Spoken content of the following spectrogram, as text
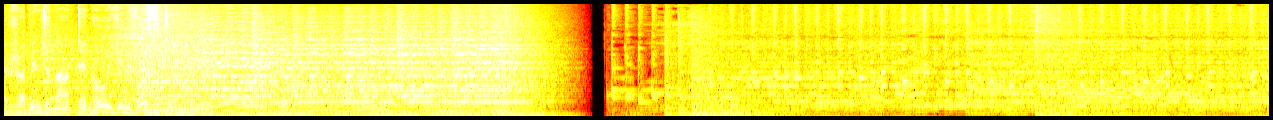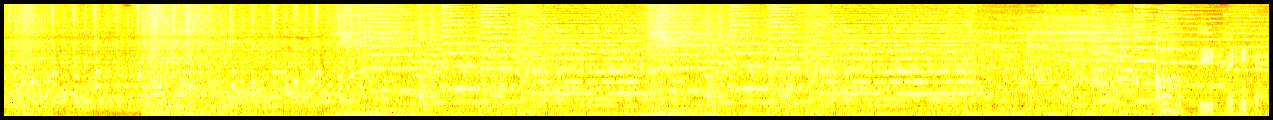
Rabindranath Tagore University. आप देख रहे हैं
